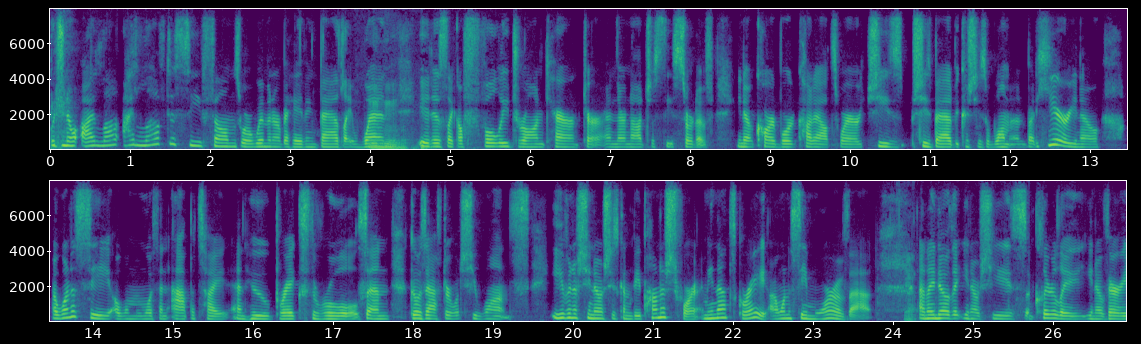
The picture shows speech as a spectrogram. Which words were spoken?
But you know, I love I love to see films where women are behaving badly when mm-hmm. it is like a fully drawn character and they're not just these sort of, you know, cardboard cutouts where she's she's bad because she's a woman. But here, you know, I want to see a woman with an appetite and who breaks the rules and goes after what she wants, even if she knows she's going to be punished for it. I mean, that's great. I want to see more of that. Yeah. And I know that, you know, she's clearly, you know, very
